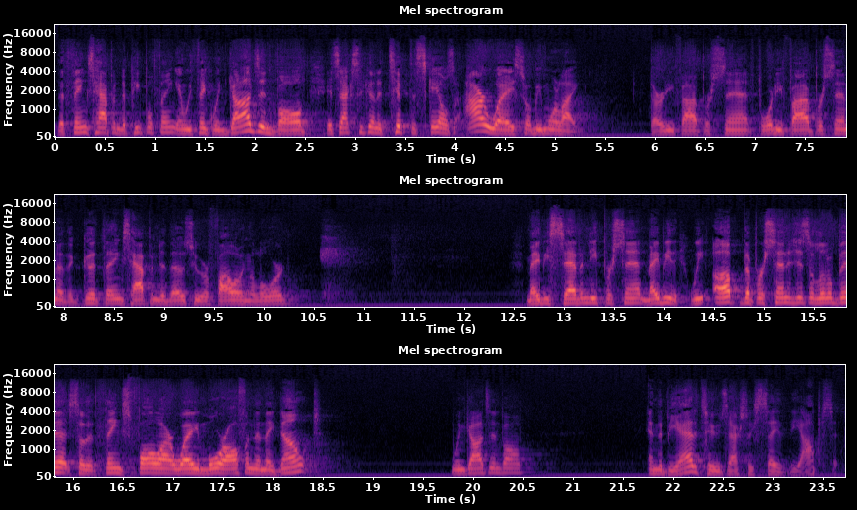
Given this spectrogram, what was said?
the things happen to people thing, and we think when God's involved, it's actually going to tip the scales our way, so it'll be more like 35%, 45% of the good things happen to those who are following the Lord. Maybe 70%. Maybe we up the percentages a little bit so that things fall our way more often than they don't when God's involved. And the Beatitudes actually say the opposite.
